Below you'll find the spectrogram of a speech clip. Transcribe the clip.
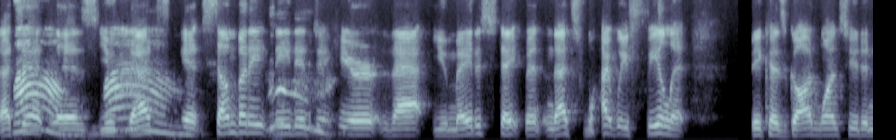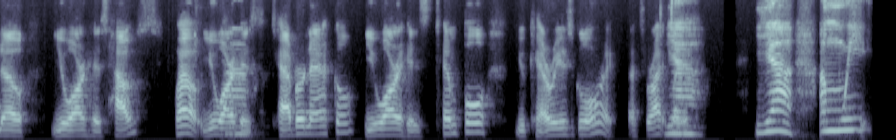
that's wow. it, Liz. You, wow. That's it. Somebody needed to ah. hear that. You made a statement, and that's why we feel it because God wants you to know you are His house. Wow, you are yeah. His tabernacle. You are His temple. You carry His glory. That's right. Yeah. Yeah. And we,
